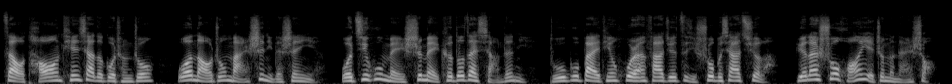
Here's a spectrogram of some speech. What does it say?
在我逃亡天下的过程中，我脑中满是你的身影，我几乎每时每刻都在想着你。”独孤拜天忽然发觉自己说不下去了，原来说谎也这么难受。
